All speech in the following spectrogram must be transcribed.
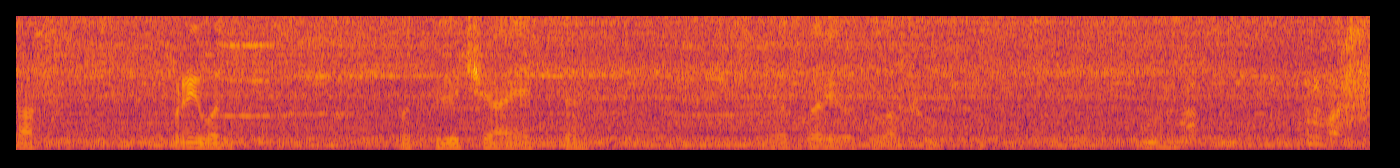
так привод подключается. Я сварил эту лапшу. Угу.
